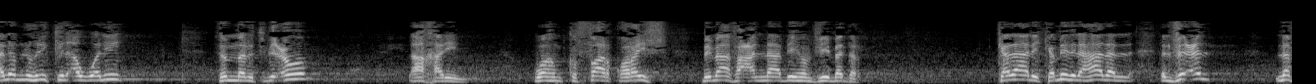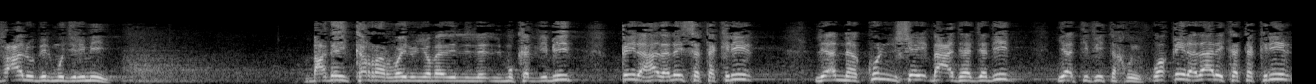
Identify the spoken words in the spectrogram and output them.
ألم نهلك الأولين؟ ثم نتبعهم الآخرين. وهم كفار قريش بما فعلنا بهم في بدر. كذلك مثل هذا الفعل نفعل بالمجرمين. بعدين كرر ويل يومئذ للمكذبين. قيل هذا ليس تكرير لأن كل شيء بعدها جديد يأتي في تخويف. وقيل ذلك تكرير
